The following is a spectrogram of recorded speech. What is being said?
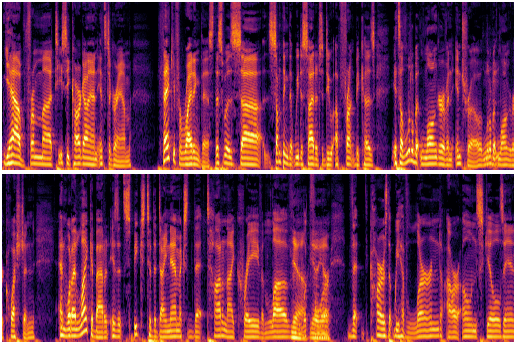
Yeah, from uh, TC Car Guy on Instagram. Thank you for writing this. This was uh, something that we decided to do up front because it's a little bit longer of an intro, a little bit Mm-hmm. longer a question. And what I like about it is it speaks to the dynamics that Todd and I crave and love Yeah, and look yeah, for. yeah. That cars that we have learned our own skills in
